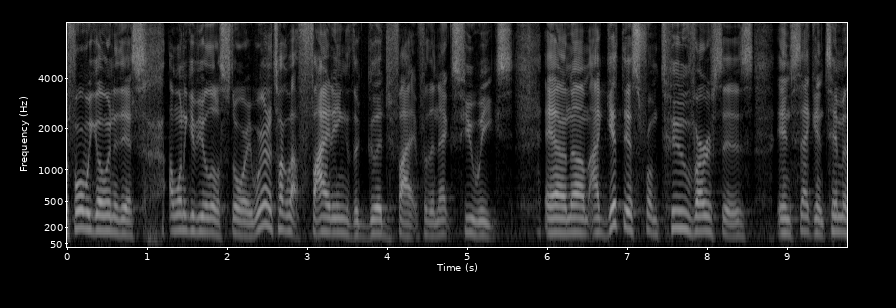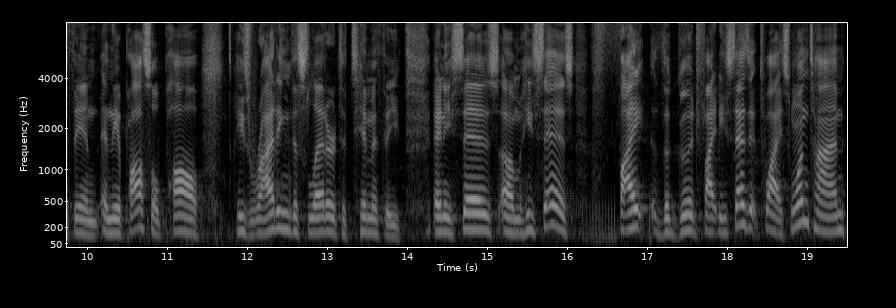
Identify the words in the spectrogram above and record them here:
before we go into this, I want to give you a little story. We're going to talk about fighting the good fight for the next few weeks. And um, I get this from two verses in Second Timothy. And, and the Apostle Paul, he's writing this letter to Timothy. And he says, um, he says, fight the good fight. He says it twice. One time,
